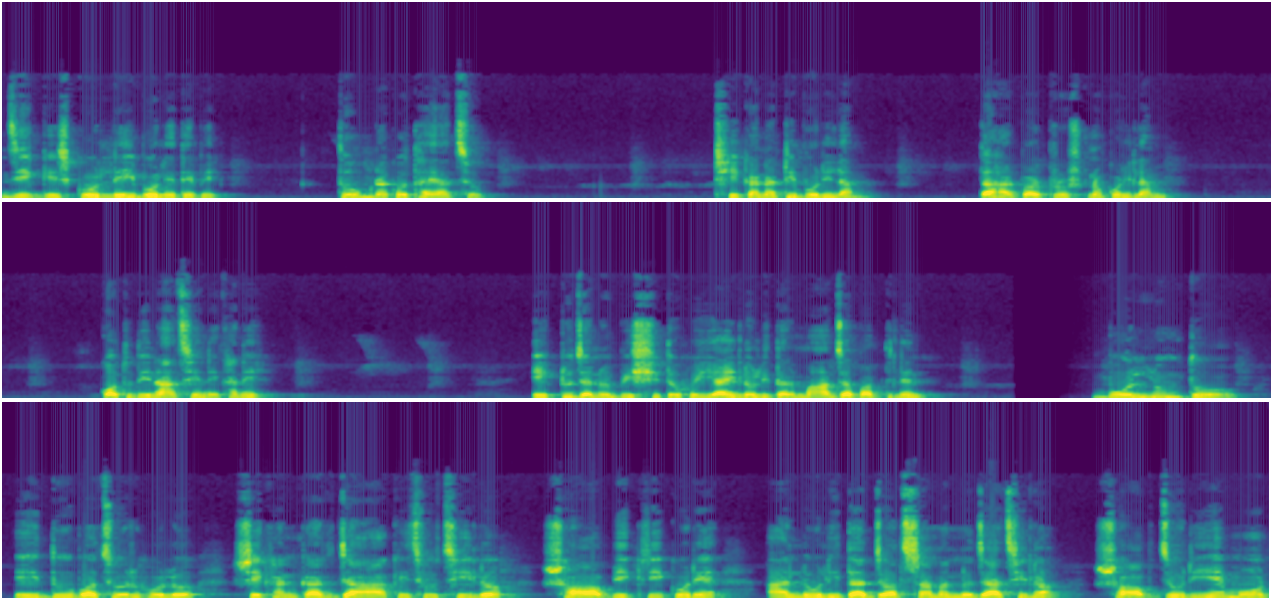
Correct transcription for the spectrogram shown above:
জিজ্ঞেস করলেই বলে দেবে। তোমরা কোথায় আছো? ঠিকানাটি বলিলাম। তাহার পর প্রশ্ন করিলাম, কতদিন আছেন এখানে? একটু যেন বিস্মিত হইয়াই ললিতার মা জবাব দিলেন, বললুম তো, এই দু বছর হলো সেখানকার যা কিছু ছিল সব বিক্রি করে আর ললিতার যৎ সামান্য যা ছিল সব জড়িয়ে মোট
